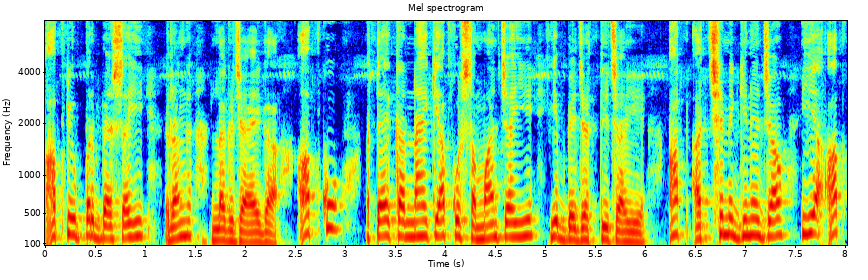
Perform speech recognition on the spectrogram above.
आपके ऊपर वैसा ही रंग लग जाएगा। आपको तय करना है कि आपको सम्मान चाहिए या बेजती चाहिए। आप अच्छे में गिने जाओ या आप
